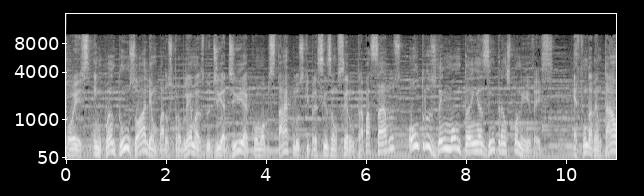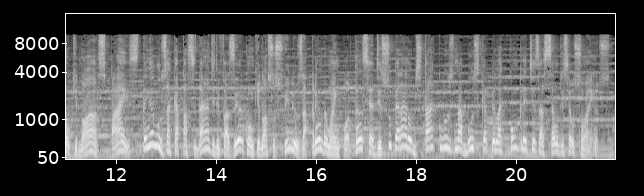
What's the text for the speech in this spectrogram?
Pois, enquanto uns olham para os problemas do dia a dia como obstáculos que precisam ser ultrapassados, outros veem montanhas intransponíveis. É fundamental que nós, pais, tenhamos a capacidade de fazer com que nossos filhos aprendam a importância de superar obstáculos na busca pela concretização de seus sonhos.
